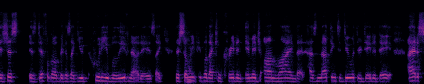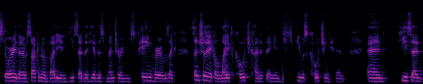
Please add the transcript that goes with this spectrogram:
it's just is difficult because like you who do you believe nowadays? Like there's so many people that can create an image online that has nothing to do with your day to day i had a story that i was talking to a buddy and he said that he had this mentor and he was paying her. It was like essentially like a life coach kind of thing and he was coaching him. And he said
